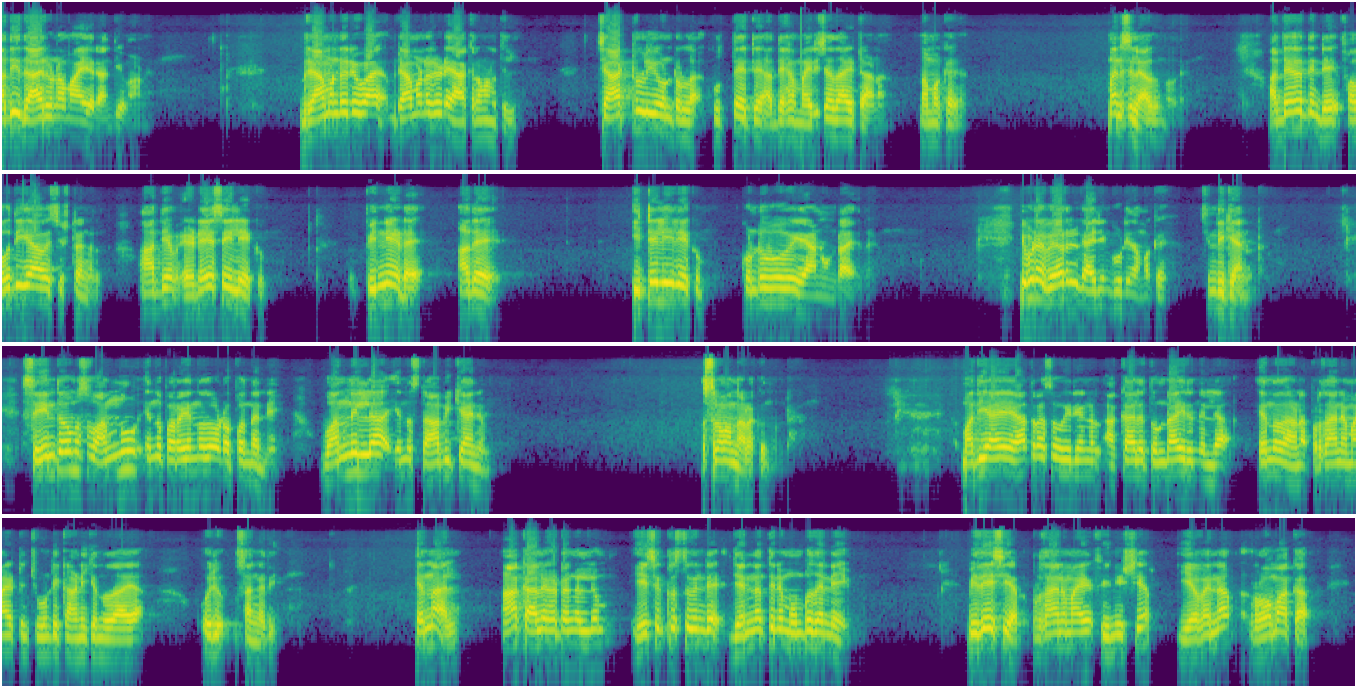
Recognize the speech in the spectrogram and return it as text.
അതിദാരുണമായ ഒരു അന്ത്യമാണ്. ബ്രാഹ്മണരു ബ്രാഹ്മണരുടെ ആക്രമണത്തിൽ ചാട്ടുള്ളി കൊണ്ടുള്ള കുത്തേറ്റ് അദ്ദേഹം മരിച്ചതായിട്ടാണ് നമുക്ക് മനസ്സിലാകുന്നത്. അദ്ദേഹത്തിന്റെ ഭൗതികാവശിഷ്ടങ്ങൾ ആദ്യം എഡേസയിലേക്കും പിന്നീട് അത് ഇറ്റലിയിലേക്കും കൊണ്ടുപോവുകയാണ് ഉണ്ടായത്. ഇവിടെ വേറൊരു കാര്യം കൂടി നമുക്ക് ചിന്തിക്കാനുണ്ട്. സെയിന്റ് തോമസ് വന്നു എന്ന് പറയുന്നതോടൊപ്പം തന്നെ വന്നില്ല എന്ന് സ്ഥാപിക്കാനും ശ്രമം നടക്കുന്നുണ്ട്. മതിയായ യാത്രാ സൗകര്യങ്ങൾ അക്കാലത്ത് ഉണ്ടായിരുന്നില്ല എന്നതാണ് പ്രധാനമായിട്ടും ചൂണ്ടിക്കാണിക്കുന്നതായ ഒരു സംഗതി. എന്നാൽ ആ കാലഘട്ടങ്ങളിലും യേശുക്രിസ്തുവിന്റെ ജനനത്തിന് മുമ്പ് തന്നെയും വിദേശീയർ പ്രധാനമായ ഫിനീഷ്യർ യവനർ റോമാക്കാർ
